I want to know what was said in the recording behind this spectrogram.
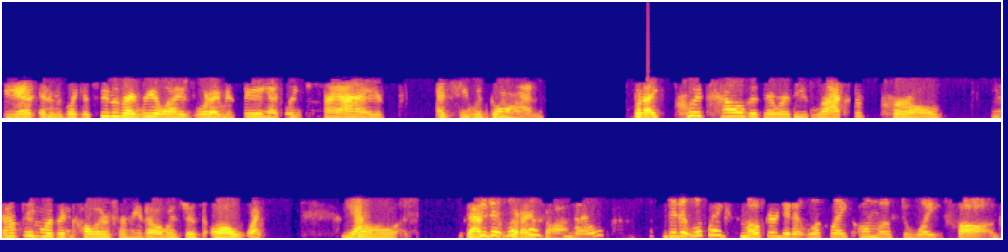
see it. And it was like as soon as I realized what I was seeing, I blinked my eyes and she was gone. But I could tell that there were these locks of curls. Nothing was in color for me though. It was just all white. Yeah. So that's did it look what I like saw. Smoke? Did it look like smoke or did it look like almost white fog?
